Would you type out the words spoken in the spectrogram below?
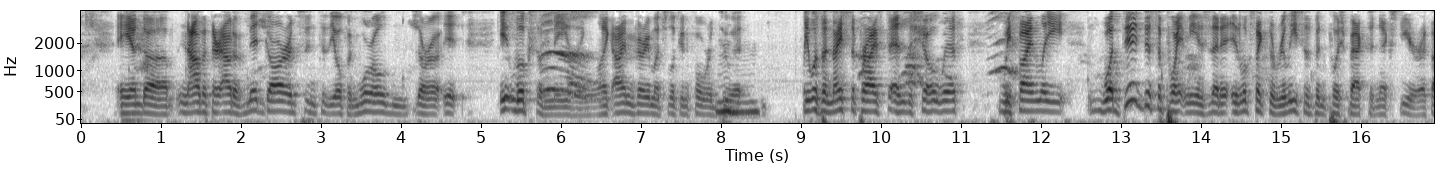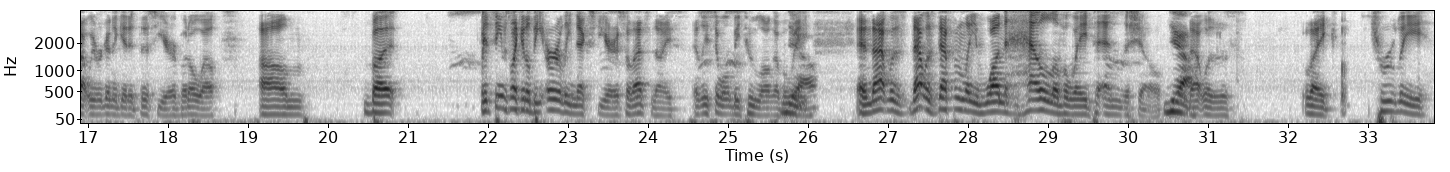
And uh, now that they're out of Midgar, it's into the open world, and they're, it it looks amazing. Like I'm very much looking forward to it. Mhm. It was a nice surprise to end the show with. We finally. What did disappoint me is that it, it looks like the release has been pushed back to next year. I thought we were going to get it this year, but oh well. Um, but it seems like it'll be early next year, so that's nice. At least it won't be too long of a Yeah. wait. And that was that was definitely one hell of a way to end the show. Yeah. That was like truly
